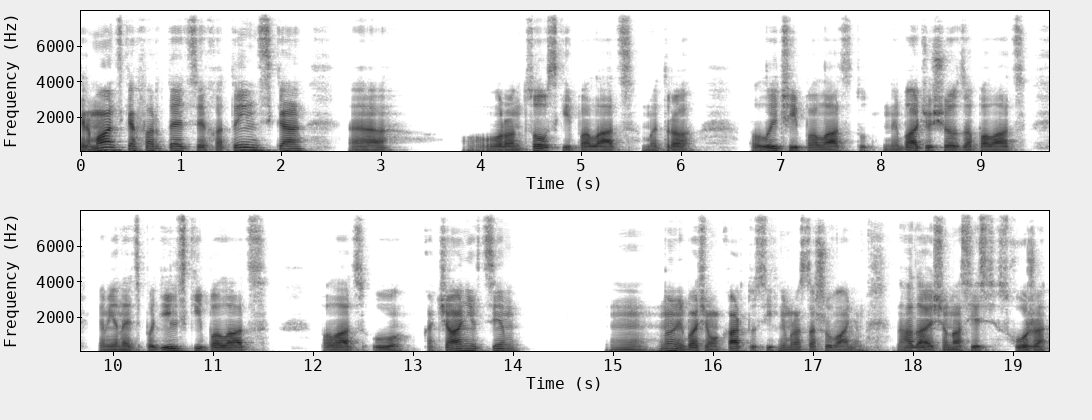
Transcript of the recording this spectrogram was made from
Керманська фортеця, Хотинська, е, Воронцовський палац, Митрополичий палац. Тут не бачу, що за палац. Кам'янець-Подільський палац, палац у Качанівці. Ну і бачимо карту з їхнім розташуванням. Нагадаю, що в нас є схожа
